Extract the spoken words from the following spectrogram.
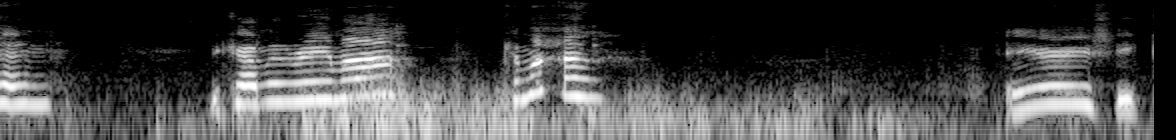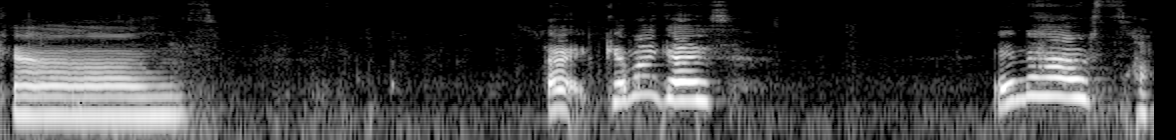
Ben. You coming, Rima? Come on. Here she comes. All right, come on, guys. In the house.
